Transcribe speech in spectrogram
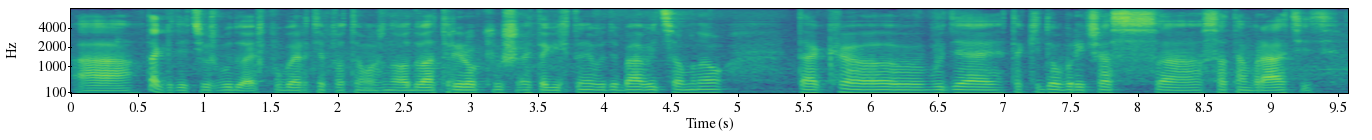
a tak deti už budú aj v puberte, potom možno o 2-3 roky už aj tak ich to nebude baviť so mnou, tak uh, bude taký dobrý čas uh, sa tam vrátiť.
